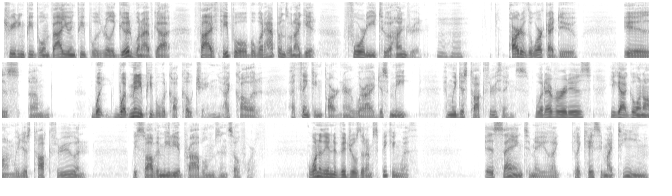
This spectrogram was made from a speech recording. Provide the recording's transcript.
treating people and valuing people is really good when I've got five people, but what happens when I get 40 to 100? Part of the work I do is um, what what many people would call coaching. I call it a thinking partner, where I just meet and we just talk through things, whatever it is you got going on. We just talk through and we solve immediate problems and so forth. One of the individuals that I'm speaking with is saying to me, like, like Casey, my team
